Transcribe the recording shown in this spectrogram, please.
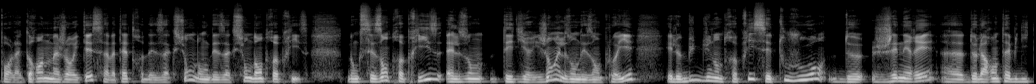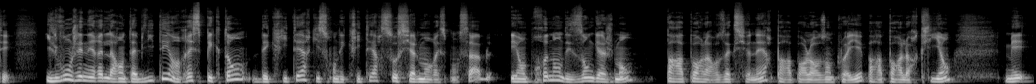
pour la grande majorité, ça va être des actions, donc des actions d'entreprise. Donc, ces entreprises, elles ont des dirigeants, elles ont des employés. Et le but d'une entreprise, c'est toujours de générer euh, de la rentabilité. Ils vont générer de la rentabilité en respectant des critères qui seront des critères socialement responsables et en prenant des engagements par rapport à leurs actionnaires, par rapport à leurs employés, par rapport à leurs clients. Mais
